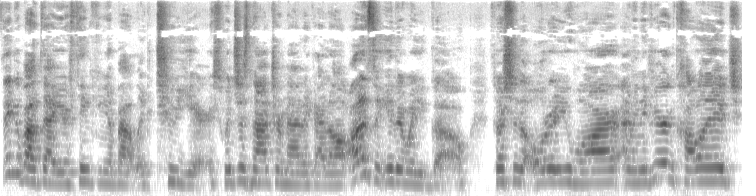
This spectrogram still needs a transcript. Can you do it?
think about that, you're thinking about like two years, which is not dramatic at all. Honestly, either way you go, especially the older you are. I mean, if you're in college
